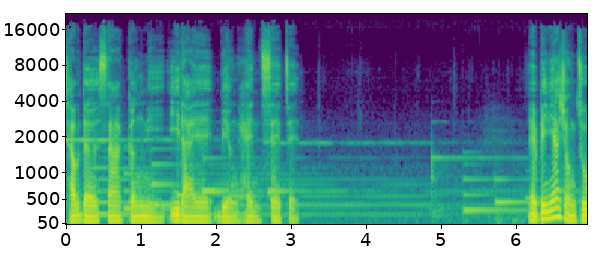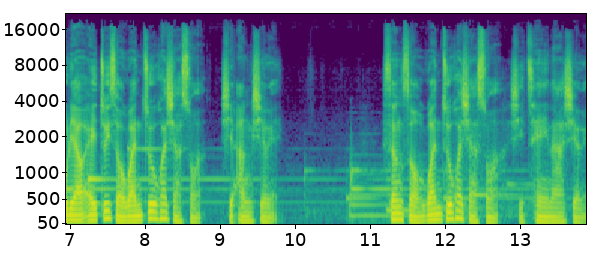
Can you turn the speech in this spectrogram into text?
差不多三光年以来的明显细节。下边影像资料的水素原子发射线是红色的。酸素原子发射线是青蓝色的，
